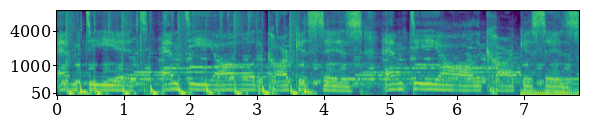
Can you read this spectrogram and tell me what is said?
empty it, empty all the carcasses, empty all the carcasses.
